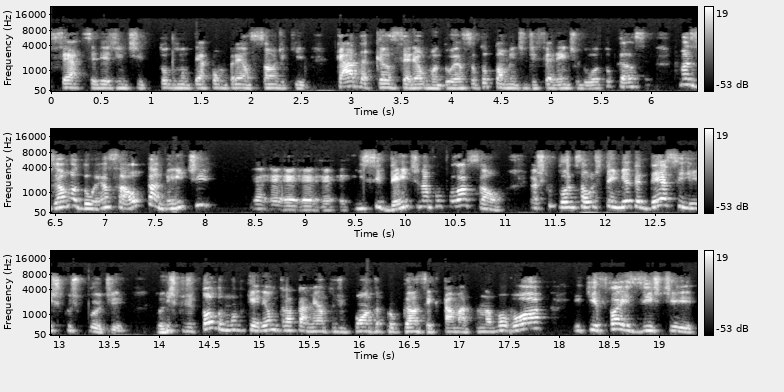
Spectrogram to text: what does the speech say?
Certo seria a gente, todo mundo ter a compreensão de que cada câncer é uma doença totalmente diferente do outro câncer, mas é uma doença altamente é, é, é, é incidente na população. Eu acho que o plano de saúde tem medo desse risco explodir do risco de todo mundo querer um tratamento de ponta para o câncer que está matando a vovó e que só existe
